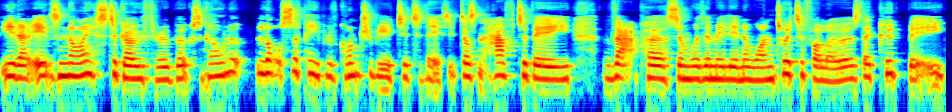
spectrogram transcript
you know it's nice to go through books and go, oh, look, lots of people have contributed to this. It doesn't have to be that person with a million and one Twitter followers. There could be,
